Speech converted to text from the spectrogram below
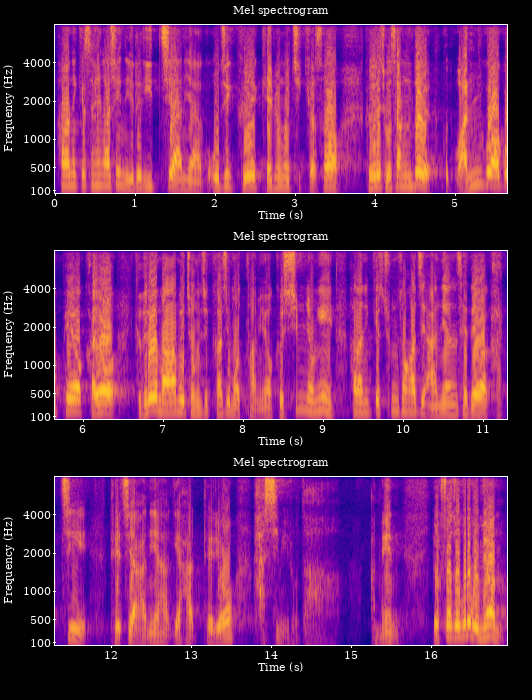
하나님께서 행하신 일을 잊지 아니하고 오직 그의 계명을 지켜서 그들의 조상들 곧 완고하고 폐역하여 그들의 마음이 정직하지 못하며 그 심령이 하나님께 충성하지 아니하는 세대와 같이 되지 아니하게 하- 되려 하심이로다. 아멘. 역사적으로 보면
